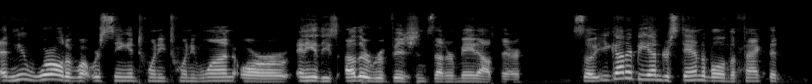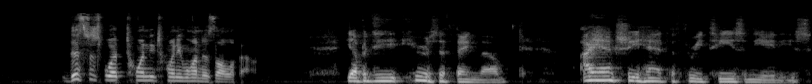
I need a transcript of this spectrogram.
a new world of what we're seeing in 2021 or any of these other revisions that are made out there. So you got to be understandable in the fact that this is what 2021 is all about. Yeah, but the, here's the thing, though. I actually had the three T's in the 80s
